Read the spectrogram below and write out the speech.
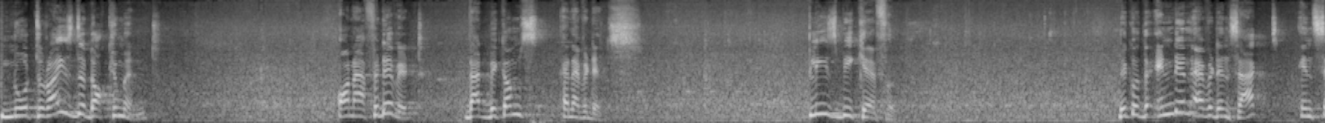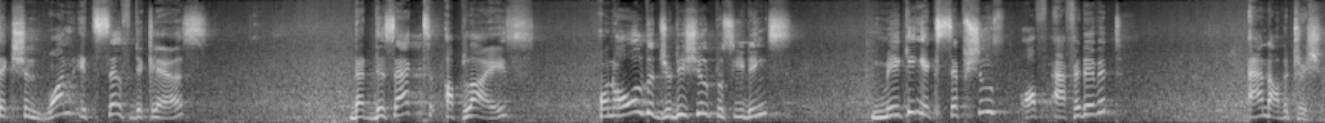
notarized the document on affidavit, that becomes an evidence. Please be careful. Because the Indian Evidence Act in section 1 itself declares that this act applies on all the judicial proceedings making exceptions of affidavit and arbitration.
